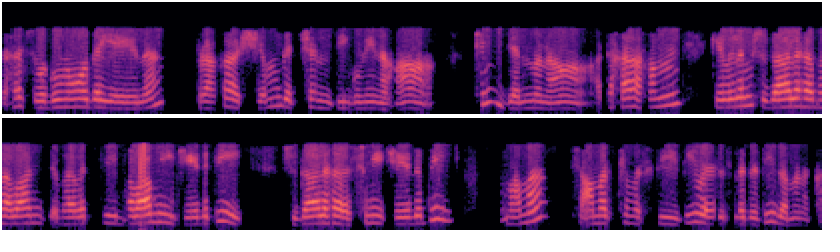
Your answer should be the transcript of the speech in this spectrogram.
अतः स्वगुणोदयेन प्राकाश्यं गच्छन्ति गुणिनः। किं जन्मना? अतः अहं केवलं सुदालः भवान् भवति भवामि चेदपि, सुदालः अस्मि चेदपि मम सामर्थ्यमस्ति इति वदति गमनकः।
